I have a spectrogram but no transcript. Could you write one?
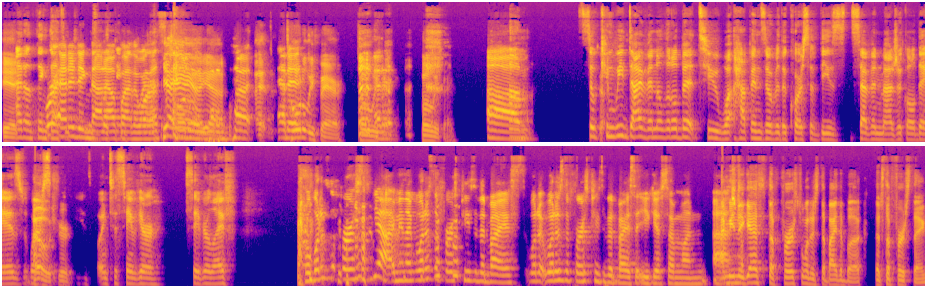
it I don't think We're editing that out, by the way. That's Yeah, yeah, totally yeah, getting cut. uh, totally fair totally fair totally fair. Um, Um, so can we dive in a little bit to what happens over the course of these seven magical days where Oh, sure. is going to save your save your life? well, what is the first? Yeah, I mean, like, what is the first piece of advice? What What is the first piece of advice that you give someone? Uh, i mean i guess the first one is to buy the book that's the first thing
